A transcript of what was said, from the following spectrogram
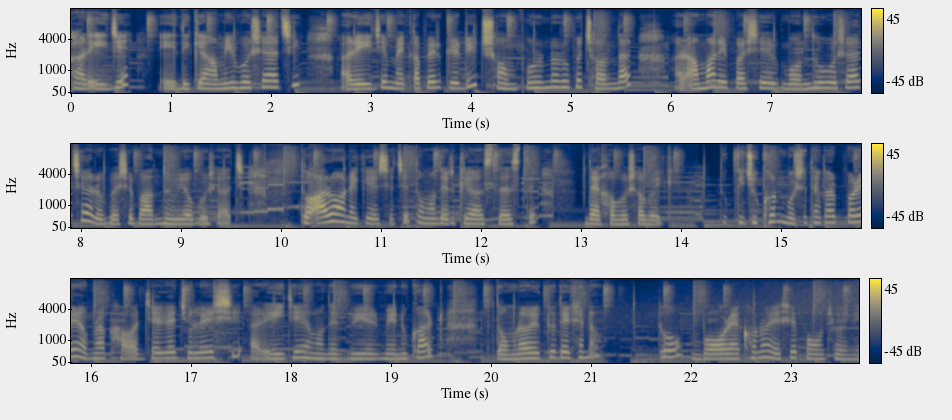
আর এই যে এইদিকে আমি বসে আছি আর এই যে মেকআপের ক্রেডিট সম্পূর্ণরূপে ছন্দার আর আমার এপাশে বন্ধু বসে আছে আর ওপাশে বান্ধবীরা বসে আছে। তো আরও অনেকে এসেছে তোমাদেরকে আস্তে আস্তে দেখাবো সবাইকে। তো কিছুক্ষণ বসে থাকার পরে আমরা খাওয়ার জায়গায় চলে এসেছি। আর এই যে আমাদের বিয়ের মেনু কার্ড তোমরাও একটু দেখে নাও। তো বর এখনও এসে পৌঁছয়নি,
